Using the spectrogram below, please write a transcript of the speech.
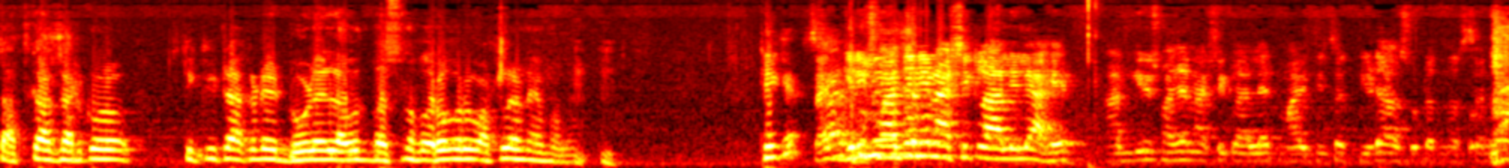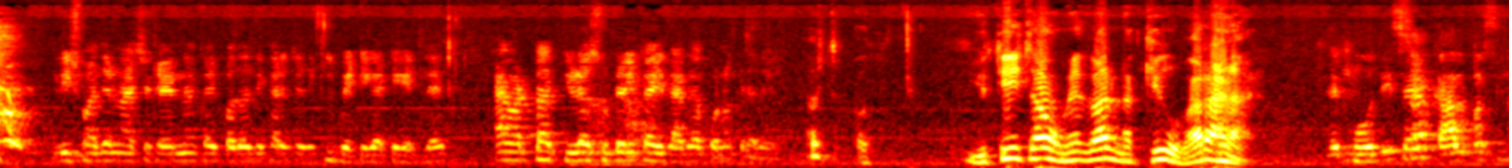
चातकासारखं तिकिटाकडे डोळे लावून बसणं बरोबर वाटलं नाही मला. ठीक आहे? गिरीश महाजन हे नाशिकला आलेले आहेत. आज गिरीश महाजन नाशिकला आले आहेत. माहितीचा तिढा सुटत नसताना गिरीश महाजन नाशिकला यांना काही पदाधिकाऱ्यांच्या देखील भेटीगाठी घेतल्या काय वाटतं तिढा सुटेल काही जागा कोणाकडे असं- युतीचा उमेदवार नक्की उभा राहणार. हे मोदी साहेब कालपासून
